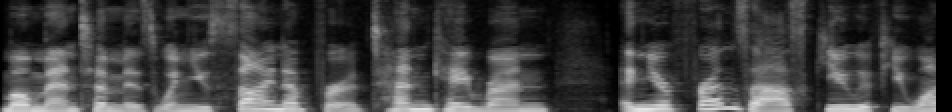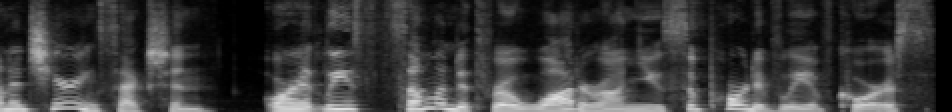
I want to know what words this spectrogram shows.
Momentum is when you sign up for a 10K run and your friends ask you if you want a cheering section, or at least someone to throw water on you, supportively, of course.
